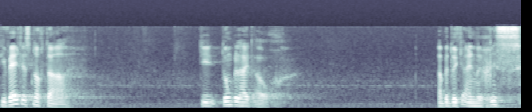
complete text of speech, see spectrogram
Die Welt ist noch da, die Dunkelheit auch. Aber durch einen Riss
